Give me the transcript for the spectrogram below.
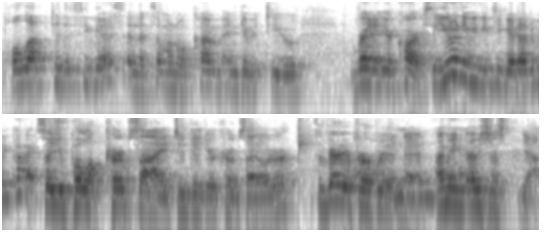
pull up to the CVS and then someone will come and give it to you right at your car. So you don't even need to get out of your car. So you pull up curbside to get your curbside order. It's a very appropriate name. I mean, I was just yeah.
